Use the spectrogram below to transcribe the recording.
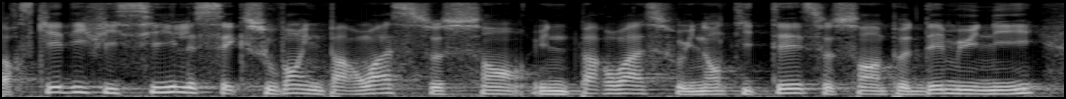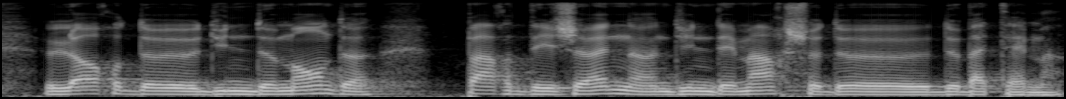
Alors, ce qui est difficile, c'est que souvent une paroisse se sent, une paroisse ou une entité se sent un peu démunie lors d'une demande par des jeunes d'une démarche de, baptême.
